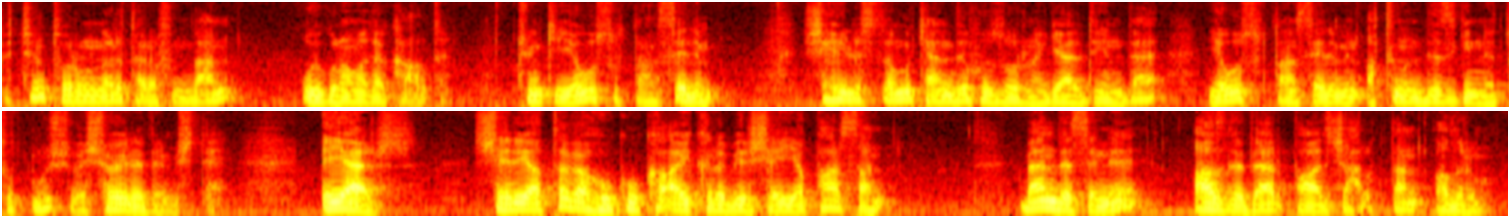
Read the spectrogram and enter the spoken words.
bütün torunları tarafından uygulamada kaldı. Çünkü Yavuz Sultan Selim Şeyhülislam'ı kendi huzuruna geldiğinde Yavuz Sultan Selim'in atının dizginini tutmuş ve şöyle demişti. Eğer şeriata ve hukuka aykırı bir şey yaparsan ben de seni azleder padişahlıktan alırım.''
